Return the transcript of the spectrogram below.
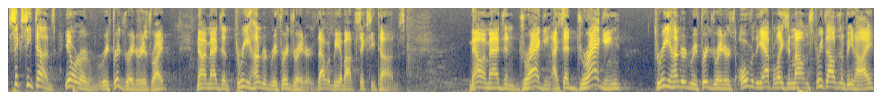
60 tons. You know what a refrigerator is, right? Now imagine 300 refrigerators. That would be about 60 tons. Now imagine dragging, I said dragging 300 refrigerators over the Appalachian Mountains, 3,000 feet high,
